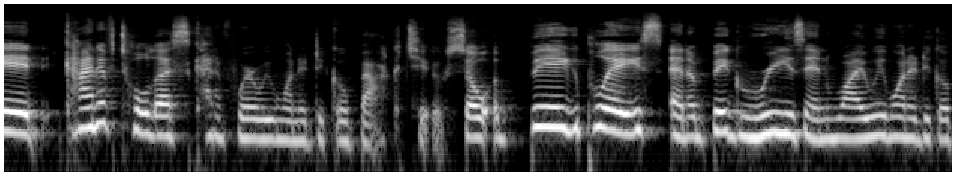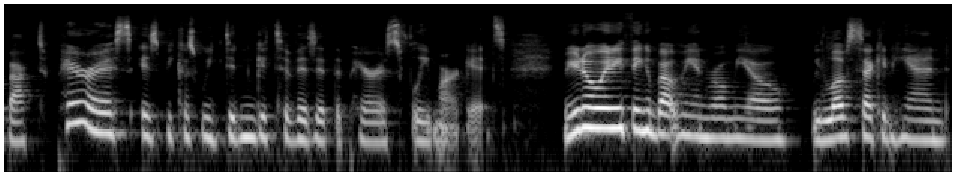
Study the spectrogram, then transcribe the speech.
it kind of told us kind of where we wanted to go back to. So, a big place and a big reason why we wanted to go back to Paris is because we didn't get to visit the Paris flea markets. If you know anything about me and Romeo, we love secondhand.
